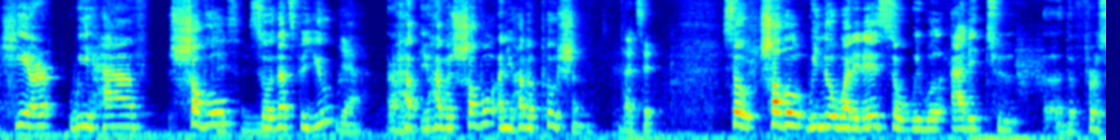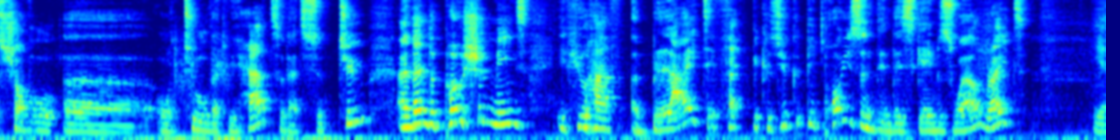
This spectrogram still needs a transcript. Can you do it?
Here we have shovel, Okay, so so that's for you. Yeah, Uh, you have a shovel and you have a potion. that's it. So shovel, we know what it is, so we will add it to uh, the first shovel uh, or tool that we had. So that's uh, two, and then the potion means if you have a blight effect, because you could be poisoned in this game as well, right? Yeah.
